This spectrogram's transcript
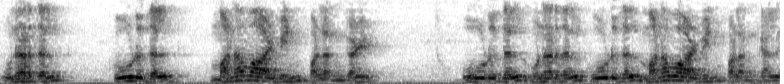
உணர்தல் கூடுதல் மனவாழ்வின் பலன்கள். ஊடுதல் உணர்தல் கூடுதல் மனவாழ்வின் பலன்கள்.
